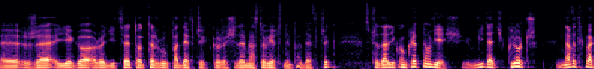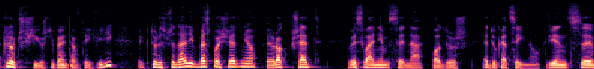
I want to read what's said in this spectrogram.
e, że jego rodzice, to też był padewczyk, tylko że XVII-wieczny padewczyk, sprzedali konkretną wieś. Widać klucz, nawet chyba klucz wsi, już nie pamiętam w tej chwili, który sprzedali bezpośrednio rok przed wysłaniem syna w podróż edukacyjną. Więc e,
